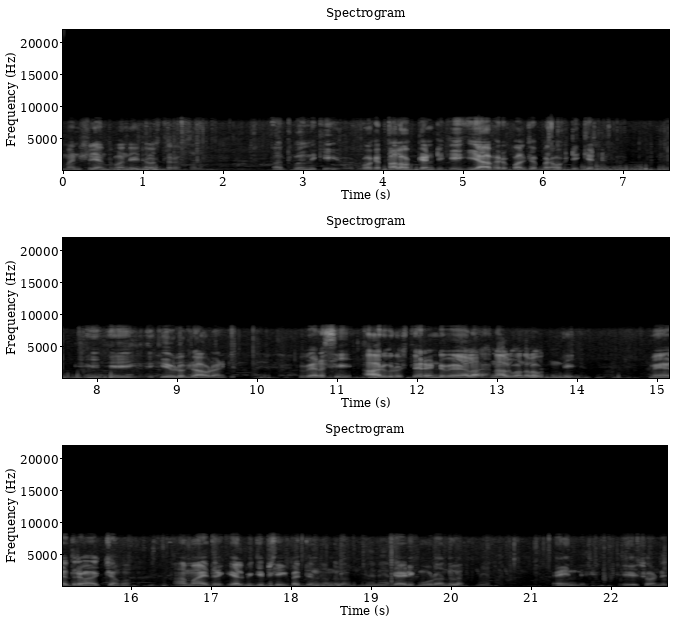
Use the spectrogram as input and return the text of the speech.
మనుషులు ఎంతమంది అయితే వస్తారో అంతమందికి ఒక తల ఒక్కంటికి యాభై రూపాయలు చెప్పిన ఒక టికెట్ ఈ కేవ్లోకి రావడానికి. వెరసి ఆరుగురు వస్తే రెండు వేల నాలుగు వందలు అవుతుంది. మేము ఇద్దరం వచ్చాము. మా ఇద్దరికి కలిపి జిప్సీకి పద్దెనిమిది వందలు గైడ్కి మూడు వందలు అయింది. ఇది చూడండి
